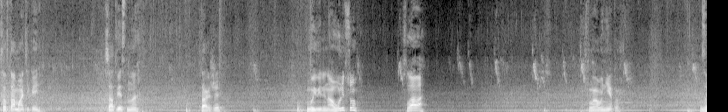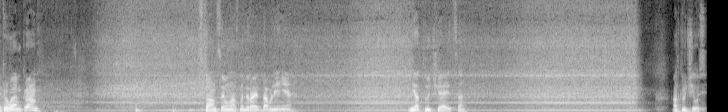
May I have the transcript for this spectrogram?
с автоматикой. Соответственно, также вывели на улицу. Слава. Славы нету. Закрываем кран. Станция у нас набирает давление и отключается. Отключилась.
